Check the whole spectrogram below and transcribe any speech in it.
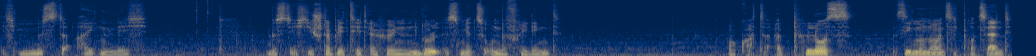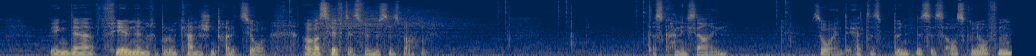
ich müsste eigentlich, müsste ich die Stabilität erhöhen. Null ist mir zu unbefriedigend. Oh Gott, aber plus 97 Prozent wegen der fehlenden republikanischen Tradition. Aber was hilft es? Wir müssen es machen. Das kann nicht sein. So, entehrtes Bündnis ist ausgelaufen.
